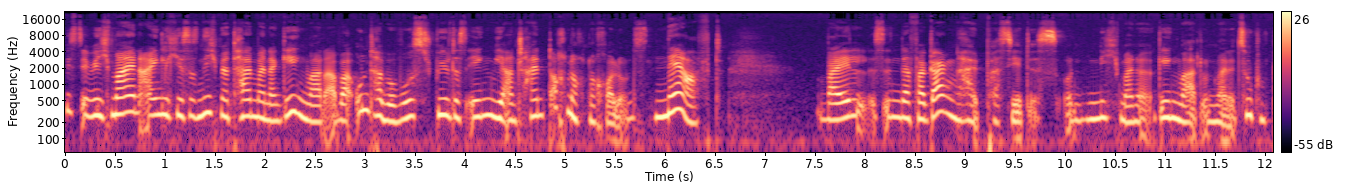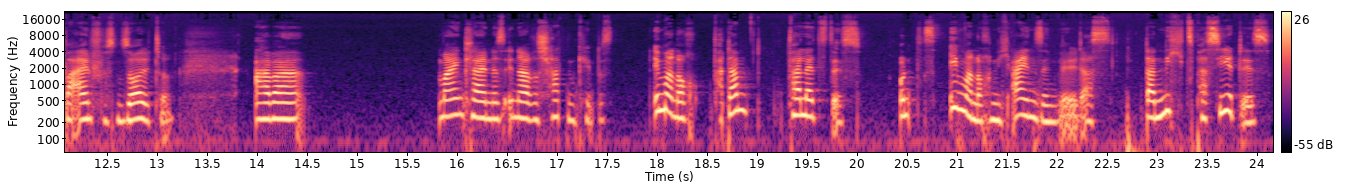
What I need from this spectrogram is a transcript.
wisst ihr, wie ich meine? Eigentlich ist es nicht mehr Teil meiner Gegenwart, aber unterbewusst spielt das irgendwie anscheinend doch noch eine Rolle und es nervt weil es in der Vergangenheit passiert ist und nicht meine Gegenwart und meine Zukunft beeinflussen sollte. Aber mein kleines inneres Schattenkind, das immer noch verdammt verletzt ist und es immer noch nicht einsehen will, dass da nichts passiert ist,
